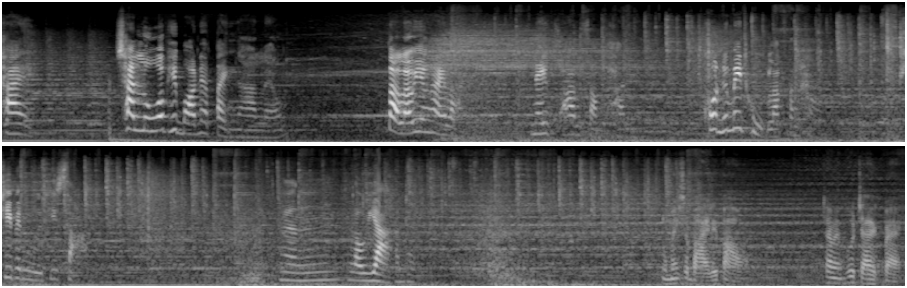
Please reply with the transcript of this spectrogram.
ใช่ ฉันรู้ว่าพี่บอสเนี่ยแต่งงานแล้ว แต่แล้วยังไงล่ะ ในความสัมพันธ์ คนที่ไม่ถูกรักต่างหากที่เป็นมือที่สามงั้นเราหย่ากันเถอะ หนูไม่สบายหรือเปล่าทำไมพูดจาแปลก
